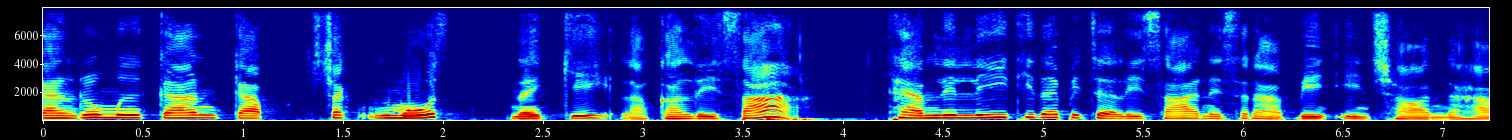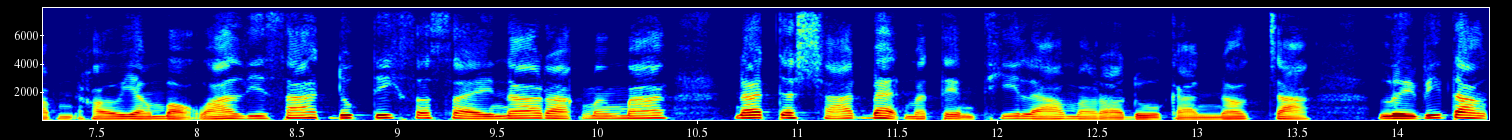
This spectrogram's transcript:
การร่วมมือกันกับ Chuck Mood ไนกี้แล้วก็ลิซ่า แถมลิลลี่ที่ได้ไปเจอลิซ่าในสนามบินอินชอนนะครับเขายังบอกว่าลิซ่าดุกดิกสดใสน่ารักมาก ๆ น่าจะชาร์จแบตมาเต็มที่แล้วมารอดูกันนอกจากลุยวิตัง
